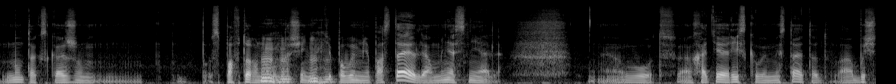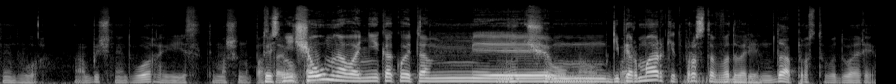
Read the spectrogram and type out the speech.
ну, так скажем, с повторным Мгм, обращением. мгм. Типа вы мне поставили, а у меня сняли. Вот. Хотя рисковые места это обычный двор. Обычный двор, и если ты машину То есть поставил... ничего там- умного, никакой там э, Ничего м, умного. гипермаркет, просто во дворе. Да, просто во дворе.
